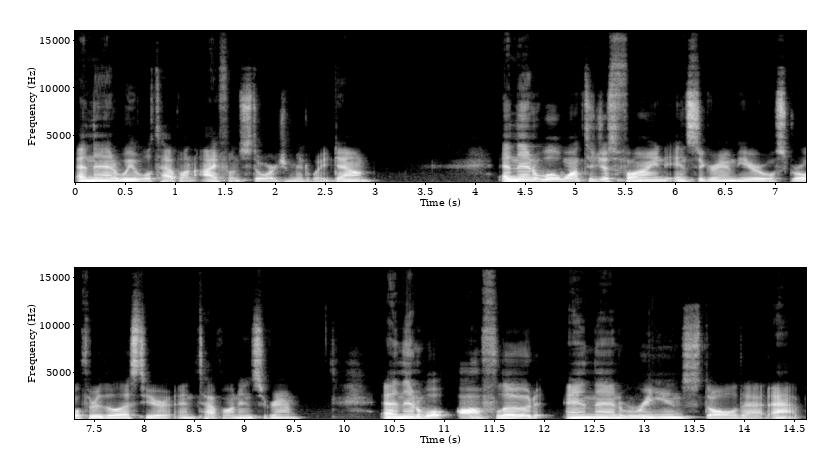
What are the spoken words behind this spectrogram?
And then we will tap on iPhone storage midway down. And then we'll want to just find Instagram here. We'll scroll through the list here and tap on Instagram. And then we'll offload and then reinstall that app.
